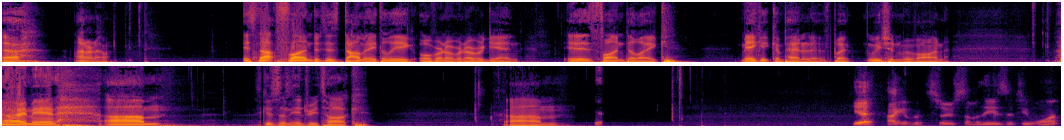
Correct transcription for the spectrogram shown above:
uh, I don't know. It's not fun to just dominate the league over and over and over again. It is fun to like make it competitive, but we should move on. All right, man. Um, let's give some injury talk. Um, Yeah, I can rip through some of these if you want.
